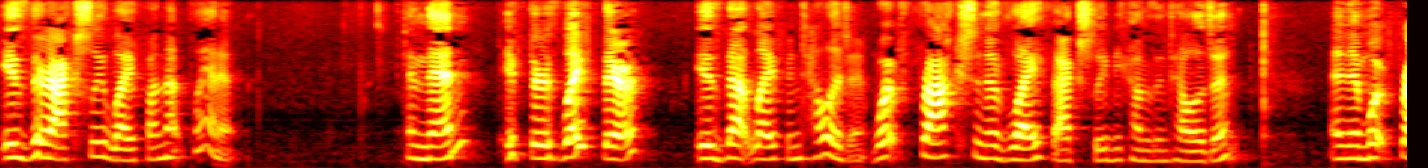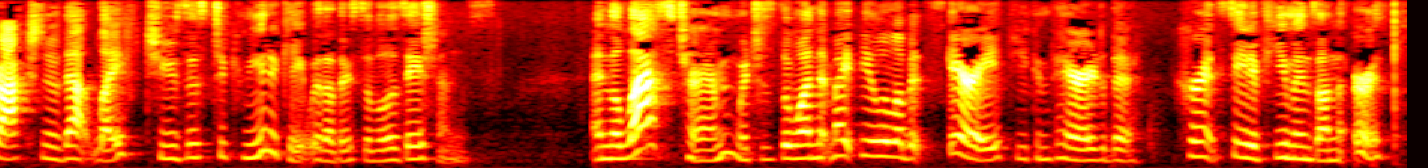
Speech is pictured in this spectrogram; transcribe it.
is there actually life on that planet? And then, if there's life there, is that life intelligent? What fraction of life actually becomes intelligent? And then what fraction of that life chooses to communicate with other civilizations? And the last term, which is the one that might be a little bit scary if you compare it to the current state of humans on the earth,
